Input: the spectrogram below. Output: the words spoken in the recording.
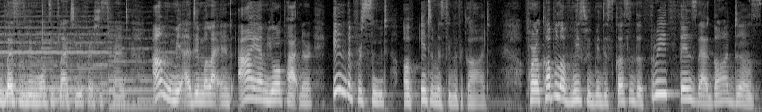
And blessings be multiplied to you, precious friend. I'm Umi Ademola, and I am your partner in the pursuit of intimacy with God. For a couple of weeks, we've been discussing the three things that God does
